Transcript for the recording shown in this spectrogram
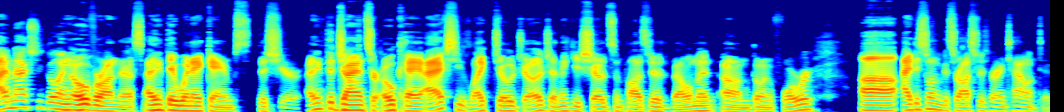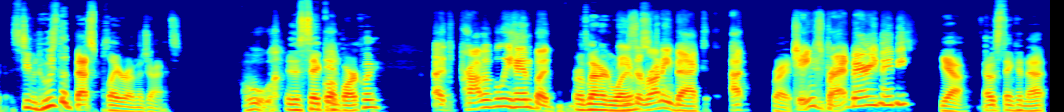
I'm actually going over on this. I think they win eight games this year. I think the Giants are okay. I actually like Joe Judge. I think he showed some positive development um, going forward. Uh, I just don't think this roster is very talented. Steven, who's the best player on the Giants? Ooh, Is it Saquon And- Barkley it's probably him, but or Leonard Williams? he's a running back. I, Right. James Bradberry, maybe. Yeah, I was thinking that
